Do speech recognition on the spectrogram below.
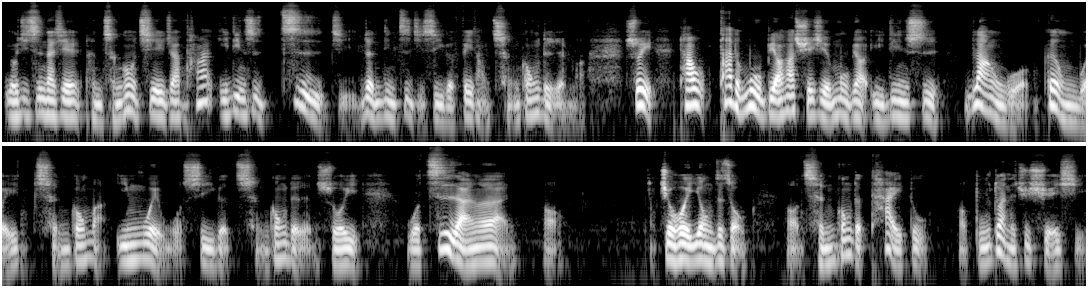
尤其是那些很成功的企业家，他一定是自己认定自己是一个非常成功的人嘛，所以他他的目标，他学习的目标一定是让我更为成功嘛，因为我是一个成功的人，所以我自然而然哦就会用这种哦成功的态度哦，不断的去学习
